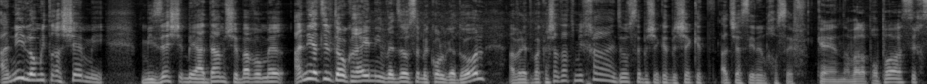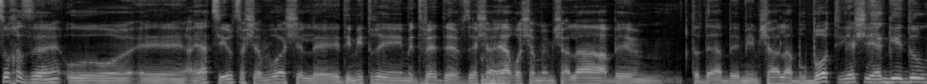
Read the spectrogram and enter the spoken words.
אני לא מתרשם מזה שבאדם שבא ואומר אני אציל את האוקראינים ואת זה עושה בקול גדול אבל את בקשת התמיכה את זה עושה בשקט בשקט עד שה-CNN חושף. כן אבל אפרופו הסכסוך הזה הוא אה, היה ציוץ השבוע של אה, דימיטרי מדבדב זה שהיה. ראש הממשלה אתה יודע בממשל הבובות יש שיגידו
